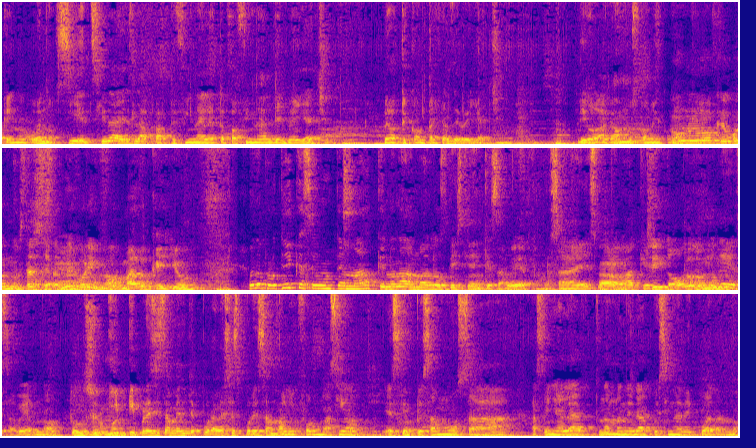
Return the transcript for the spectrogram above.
que no. Bueno, sí, el SIDA es la parte final, la etapa final del VIH. Pero te contagias de VIH. Digo, hagamos también como No, no, no, qué bueno. Estás hasta mejor informado que yo. bueno, pero tiene que ser un tema que no nada más los gays tienen que saber. O sea, es un Ah, tema que sí, todo, todo el mundo mundo. debe saber, ¿no? Todo ser humano. Y, y precisamente por a veces por esa malinformación es que empezamos a, a señalar de una manera pues inadecuada, ¿no?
